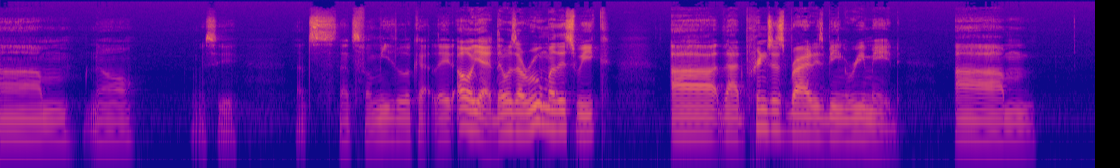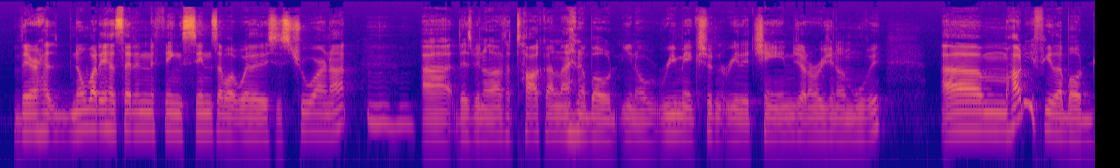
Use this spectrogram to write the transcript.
um no let me see that's that's for me to look at later. Oh yeah, there was a rumor this week uh, that Princess Bride is being remade. Um, there has nobody has said anything since about whether this is true or not. Uh, there's been a lot of talk online about you know remakes shouldn't really change an original movie. Um, how do you feel about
